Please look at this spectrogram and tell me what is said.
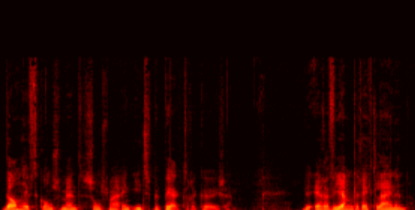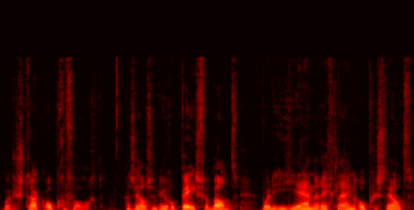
Dan heeft de consument soms maar een iets beperktere keuze. De RIVM-richtlijnen worden strak opgevolgd en zelfs in Europees verband worden hygiënerichtlijnen opgesteld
